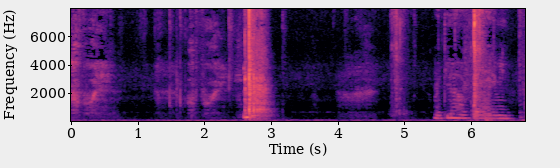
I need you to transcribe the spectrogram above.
Oh boy. Oh boy. I can't find it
